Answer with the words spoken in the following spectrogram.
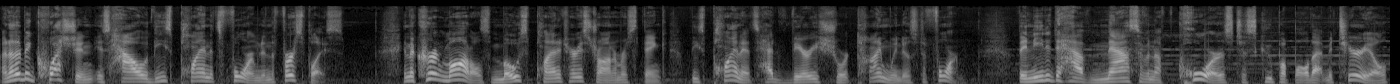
Another big question is how these planets formed in the first place. In the current models, most planetary astronomers think these planets had very short time windows to form. They needed to have massive enough cores to scoop up all that material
